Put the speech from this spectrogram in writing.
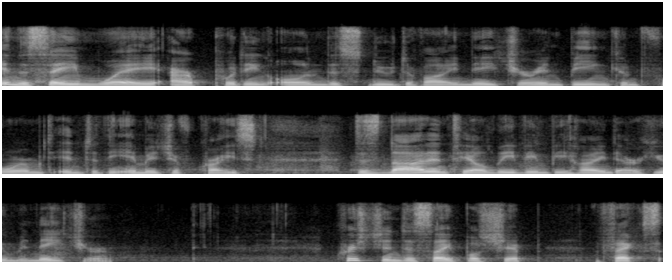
In the same way, our putting on this new divine nature and being conformed into the image of Christ does not entail leaving behind our human nature. Christian discipleship affects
